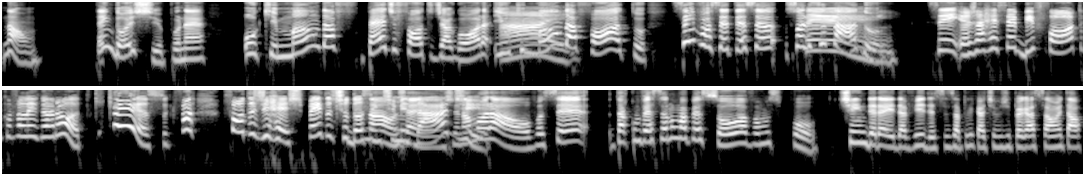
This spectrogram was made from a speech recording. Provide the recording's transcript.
Não. Tem dois tipos, né? O que manda, pede foto de agora e o que Ai. manda foto sem você ter ser solicitado. Sim. Sim, eu já recebi foto que eu falei, garoto, o que, que é isso? Que falta de respeito, te dou essa Não, intimidade. gente, na moral, você tá conversando com uma pessoa, vamos supor, Tinder aí da vida, esses aplicativos de pegação e tal.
